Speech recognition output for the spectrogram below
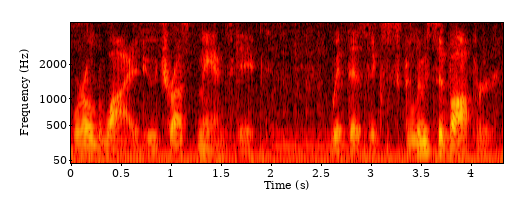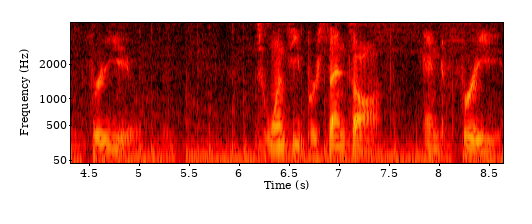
worldwide who trust Manscaped with this exclusive offer for you 20% off and free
